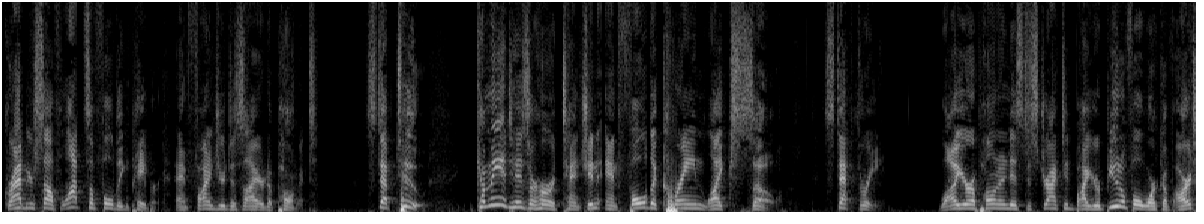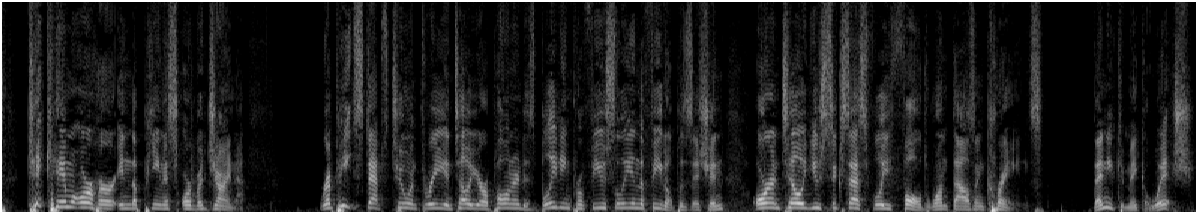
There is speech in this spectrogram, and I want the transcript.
Grab yourself lots of folding paper and find your desired opponent. Step 2. Command his or her attention and fold a crane like so. Step 3. While your opponent is distracted by your beautiful work of art, kick him or her in the penis or vagina. Repeat steps 2 and 3 until your opponent is bleeding profusely in the fetal position or until you successfully fold 1,000 cranes. Then you can make a wish.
